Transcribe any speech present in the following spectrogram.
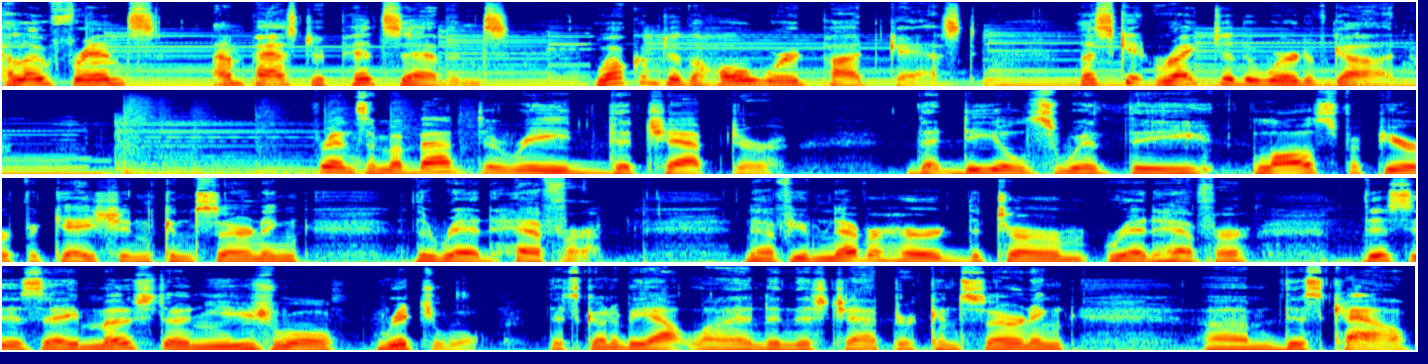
Hello, friends. I'm Pastor Pitts Evans. Welcome to the Whole Word Podcast. Let's get right to the Word of God. Friends, I'm about to read the chapter that deals with the laws for purification concerning the red heifer. Now, if you've never heard the term red heifer, this is a most unusual ritual that's going to be outlined in this chapter concerning um, this cow.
